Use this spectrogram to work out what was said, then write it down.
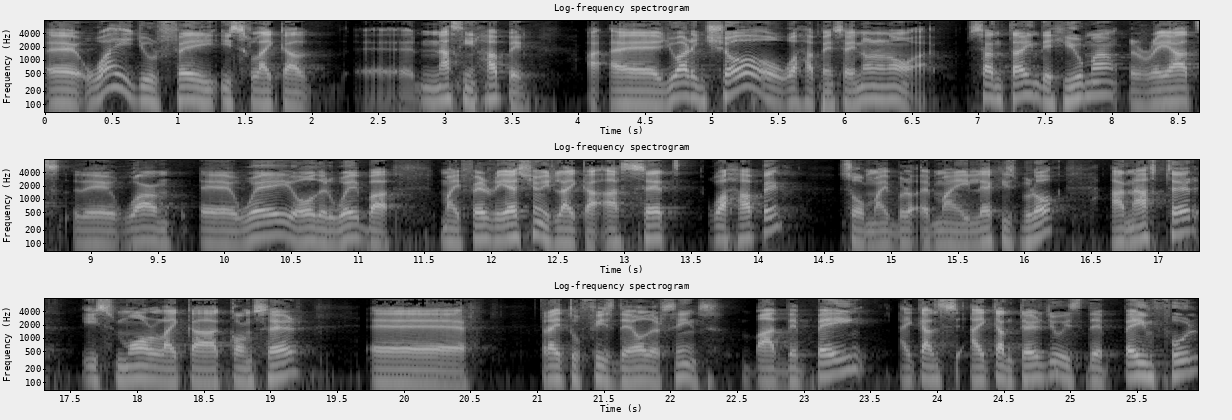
uh, why your face is like a uh, nothing happened? Uh, uh, you are in shock or what happened? Say no, no, no. Sometimes the human reacts the one uh, way or other way, but my first reaction is like I said what happened. So my my leg is broke, and after it's more like a concern. Try to fix the other things, but the pain I can I can tell you it's the painful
